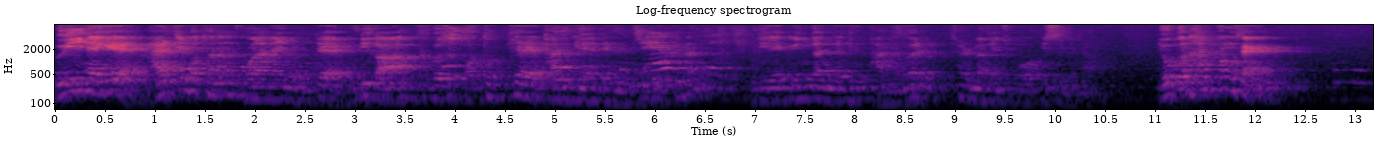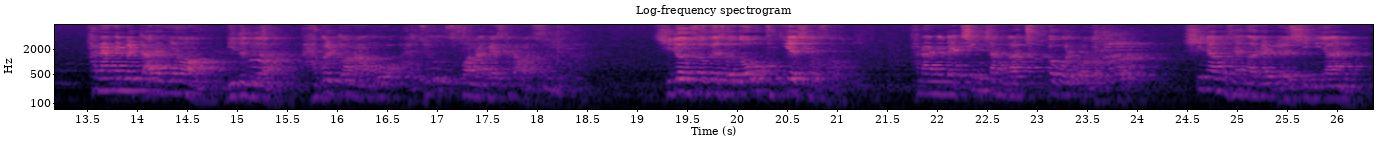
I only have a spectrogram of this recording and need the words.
의인에게 알지 못하는 고난이 올때 우리가 그것을 어떻게 반응해야 되는지 하는 우리의 인간적인 반응을 설명해 주고 있습니다. 욥은 한평생 하나님을 따르며 믿으며 악을 떠나고 아주 선하게 살아왔습니다. 시련 속에서도 굳게 서서 하나님의 칭찬과 축복을 얻었고 신앙생활을 열심히 한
